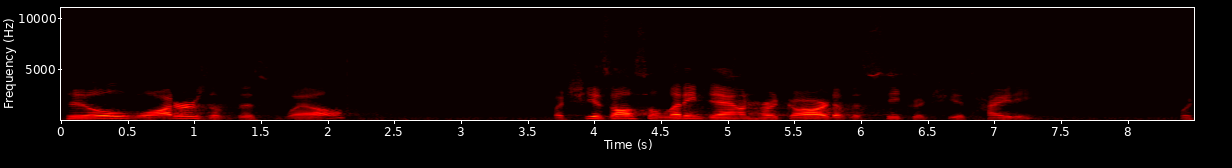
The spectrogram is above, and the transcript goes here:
still waters of this well? But she is also letting down her guard of the secret she is hiding. What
